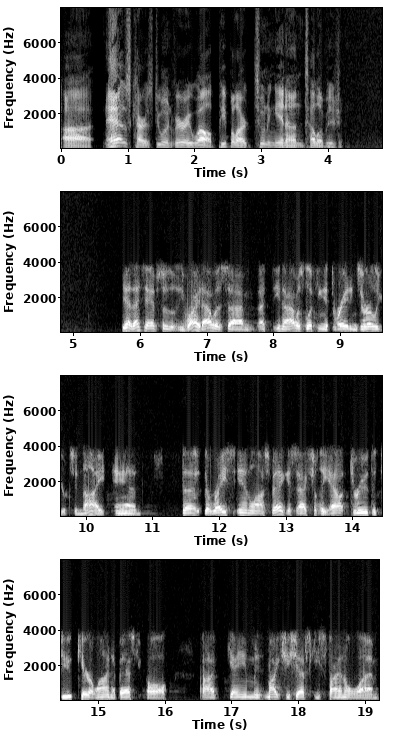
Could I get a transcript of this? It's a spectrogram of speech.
Uh, NASCAR is doing very well. People are tuning in on television. Yeah, that's absolutely right. I was, um, I, you know, I was looking at the ratings earlier tonight, and the the race in Las Vegas actually outdrew the Duke Carolina basketball uh, game, Mike Krzyzewski's final um,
